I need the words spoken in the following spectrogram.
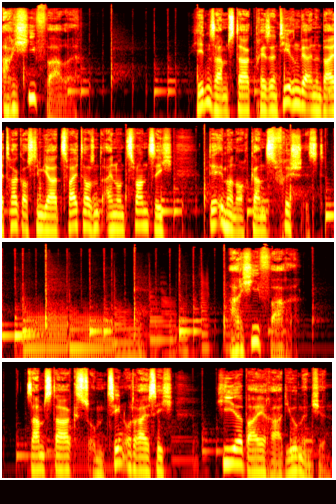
Archivware. Jeden Samstag präsentieren wir einen Beitrag aus dem Jahr 2021, der immer noch ganz frisch ist. Archivware. Samstags um 10.30 Uhr hier bei Radio München.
